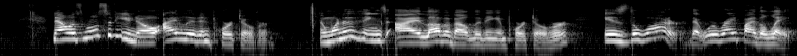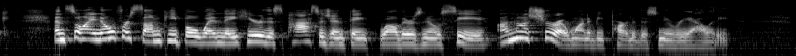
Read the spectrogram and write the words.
Now, as most of you know, I live in Port Dover. And one of the things I love about living in Port Dover is the water, that we're right by the lake. And so I know for some people, when they hear this passage and think, well, there's no sea, I'm not sure I want to be part of this new reality.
